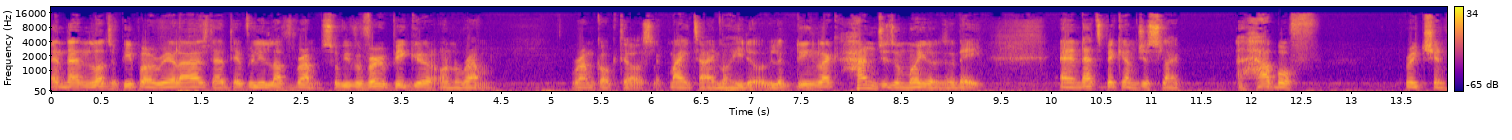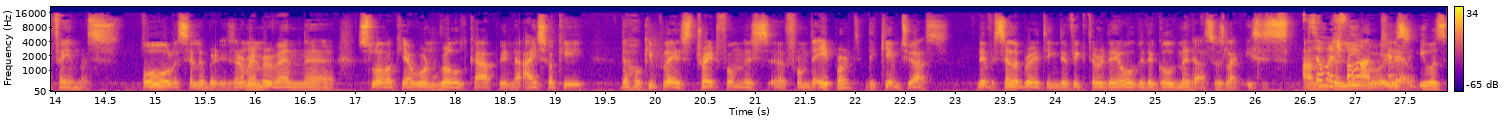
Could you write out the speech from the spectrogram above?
and then lots of people realized that they really loved rum. So we were very big uh, on rum, rum cocktails like Mai Tai, mojito. We were doing like hundreds of mojitos a day, and that's become just like a hub of rich and famous. All the celebrities. I remember when uh, Slovakia won World Cup in ice hockey. The hockey players straight from this uh, from the airport, they came to us. They were celebrating the victory. They all with the gold medals. It was like this is So much fun, unbelievable. it, was,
